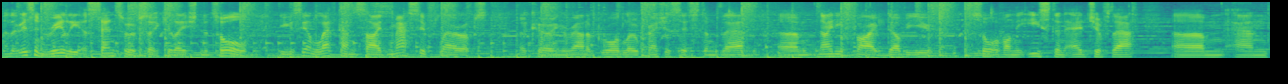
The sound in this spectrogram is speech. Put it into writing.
And there isn't really a centre of circulation at all. You can see on the left hand side massive flare ups occurring around a broad low pressure system there. Um, 95W sort of on the eastern edge of that, um, and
